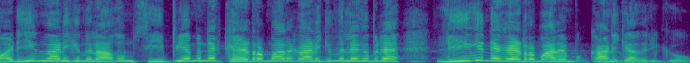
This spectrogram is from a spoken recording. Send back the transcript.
മടിയും കാണിക്കുന്നില്ല. അതും സി പി എമ്മിന്റെ കേഡർമാർ കാണിക്കുന്നില്ലെങ്കിൽ പിന്നെ ലീഗിന്റെ കേഡർമാരെ കാണിക്കാതിരിക്കുമോ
